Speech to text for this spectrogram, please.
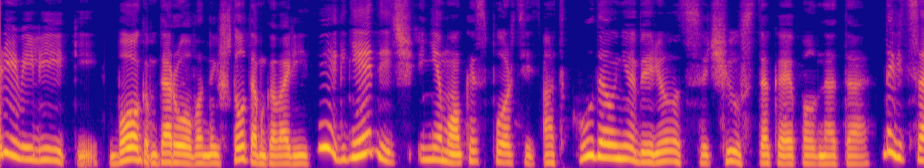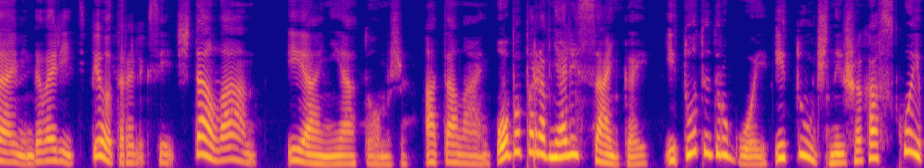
Превеликий, богом дарованный, что там говорить. И Гнедич не мог испортить. Откуда у нее берется чувств такая полнота? Да ведь сами говорить, Петр Алексеевич, талант. И они о том же, о таланте. Оба поравнялись с Санькой, и тот, и другой, и тучный Шаховской,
